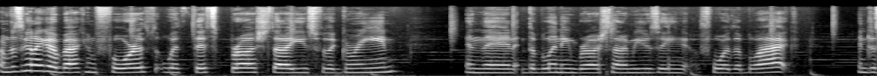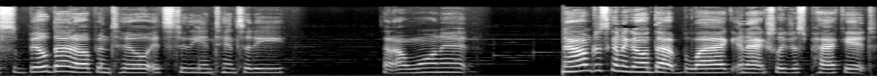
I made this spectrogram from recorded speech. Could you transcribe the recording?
I'm just going to go back and forth with this brush that I use for the green and then the blending brush that I'm using for the black and just build that up until it's to the intensity that I want it. Now I'm just going to go with that black and actually just pack it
